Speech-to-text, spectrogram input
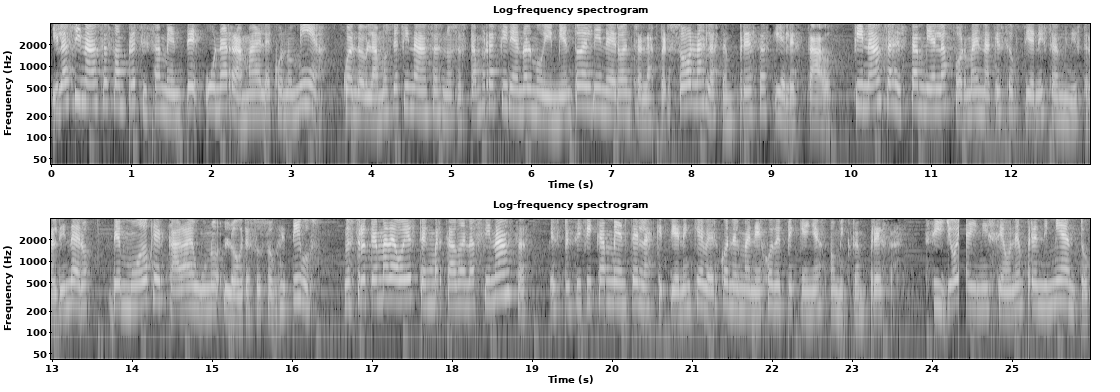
Y las finanzas son precisamente una rama de la economía. Cuando hablamos de finanzas nos estamos refiriendo al movimiento del dinero entre las personas, las empresas y el Estado. Finanzas es también la forma en la que se obtiene y se administra el dinero, de modo que cada uno logre sus objetivos. Nuestro tema de hoy está enmarcado en las finanzas, específicamente en las que tienen que ver con el manejo de pequeñas o microempresas. Si yo ya inicié un emprendimiento,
